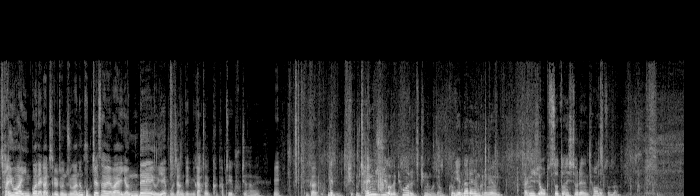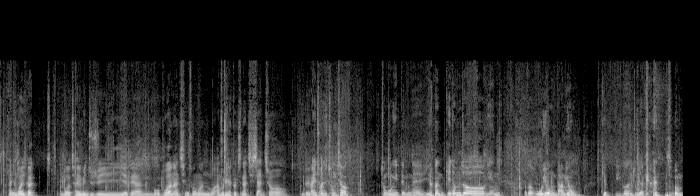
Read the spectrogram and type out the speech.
자유와 인권의 가치를 존중하는 국제사회와의 연대에 의해 보장됩니다. 갑자기 가- 갑자기 국제사회. 그러니까 근데 피- 자유민주주의가 왜 평화를 지키는 거죠? 그럼 옛날에는 그러면 자유민주주의가 없었던 시절에는 평화가 없었나? 아니 뭐 그러니까 뭐 자유민주주의에 대한 뭐 무한한 칭송은 뭐 아무리 해도 지나치지 않죠. 근데 아니 저는 정치학 전공이기 때문에 이런 개념적인 어떤 오용, 남용 이게 이건 좀 약간 좀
